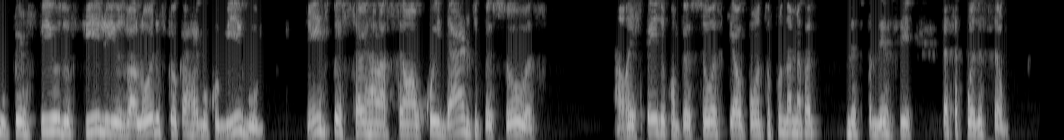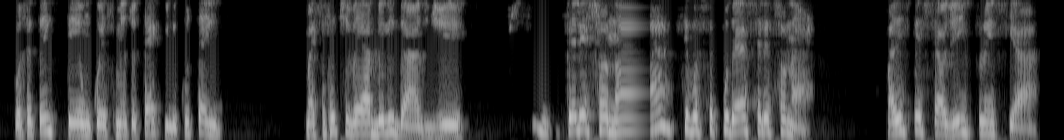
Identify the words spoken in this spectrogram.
o perfil do filho e os valores que eu carrego comigo, em especial em relação ao cuidar de pessoas, ao respeito com pessoas, que é o ponto fundamental desse, desse, dessa posição. Você tem que ter um conhecimento técnico? Tem. Mas se você tiver a habilidade de selecionar, se você puder selecionar, mas em especial de influenciar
